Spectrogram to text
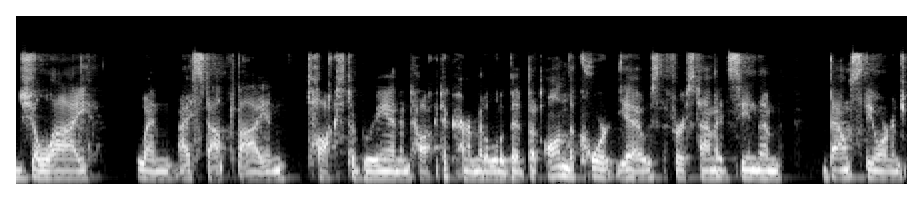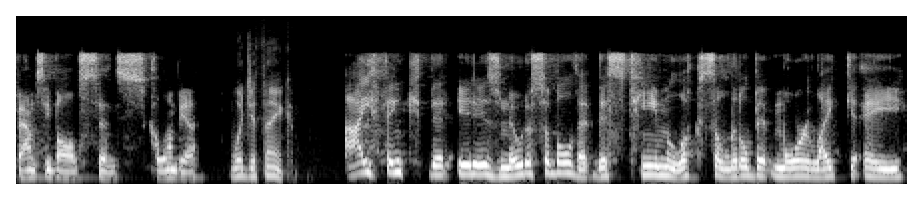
July when I stopped by and talked to Breein and talked to Kermit a little bit. But on the court, yeah, it was the first time I'd seen them bounce the orange bouncy balls since Columbia. What'd you think? I think that it is noticeable that this team looks a little bit more like a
